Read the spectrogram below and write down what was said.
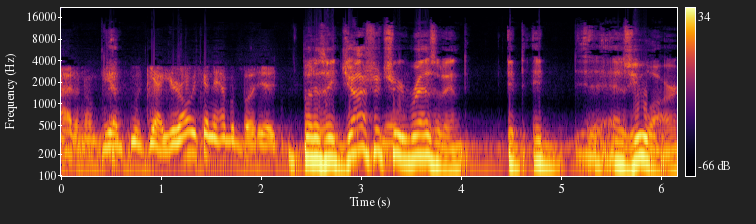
I don't know. Yeah, yeah, you're always going to have a butthead. But as a Joshua Tree resident, it, it as you are,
